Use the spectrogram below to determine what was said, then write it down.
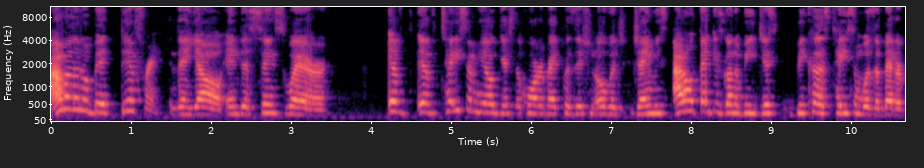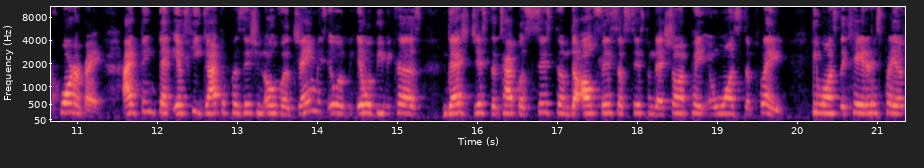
I'm a little bit different than y'all in the sense where if if Taysom Hill gets the quarterback position over Jameis, I don't think it's going to be just because Taysom was a better quarterback. I think that if he got the position over Jameis, it would it would be because that's just the type of system, the offensive system that Sean Payton wants to play. He wants to cater his players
